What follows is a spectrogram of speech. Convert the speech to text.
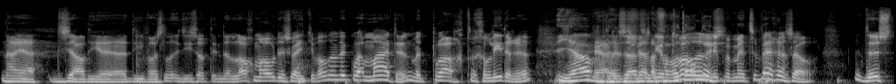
Nou ja, die, zaal, die, eh, die, was, die zat in de lachmodus, weet je wel. En dan kwam Maarten met prachtige liederen. Ja, maar Ja, dat daar is zaten wel even op wat anders. liepen mensen weg en zo. Dus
